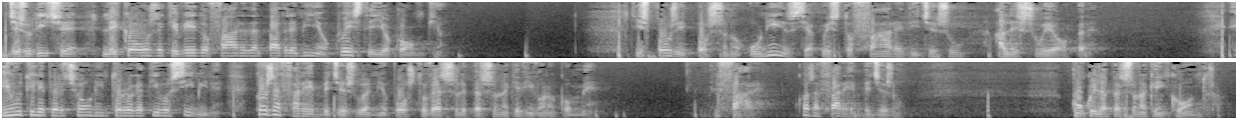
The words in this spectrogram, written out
Gesù dice le cose che vedo fare dal Padre mio, queste io compio. Gli sposi possono unirsi a questo fare di Gesù, alle sue opere. È utile perciò un interrogativo simile. Cosa farebbe Gesù al mio posto verso le persone che vivono con me? Il fare. Cosa farebbe Gesù con quella persona che incontro?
